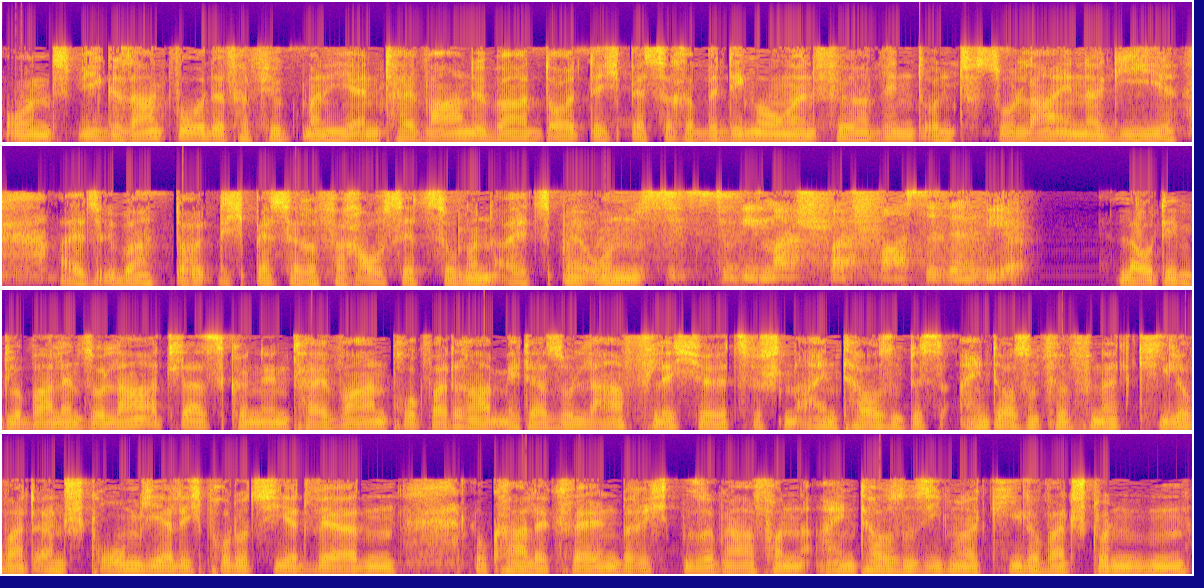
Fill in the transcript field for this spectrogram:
Und wie gesagt wurde, verfügt man hier in Taiwan über deutlich bessere Bedingungen für Wind- und Solarenergie, also über deutlich bessere Voraussetzungen als bei uns. Laut dem globalen Solaratlas können in Taiwan pro Quadratmeter Solarfläche zwischen 1000 bis 1500 Kilowatt an Strom jährlich produziert werden. Lokale Quellen berichten sogar von 1700 Kilowattstunden.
